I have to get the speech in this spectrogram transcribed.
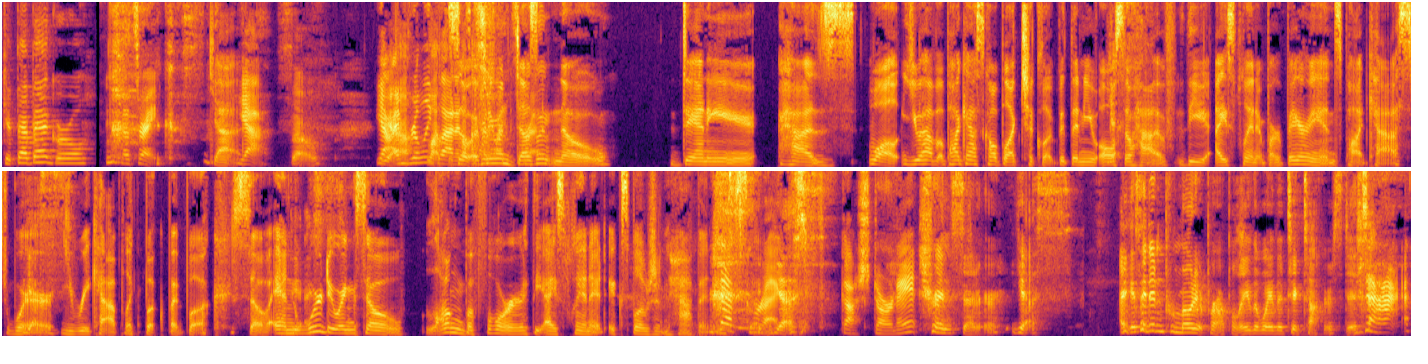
get that bad girl. That's right. Yeah. Yeah. so Yeah, Yeah, I'm really glad of So if anyone doesn't know, Danny has well, you have a podcast called Black Chick Lit, but then you also Yes. have the Ice Planet Barbarians podcast where Yes. you recap like book by book. So and Yes. we're doing so long before the Ice Planet explosion happened. That's correct. yes, Gosh darn it. trendsetter. Yes, I guess I didn't promote it properly the way the TikTokers did. Ah.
